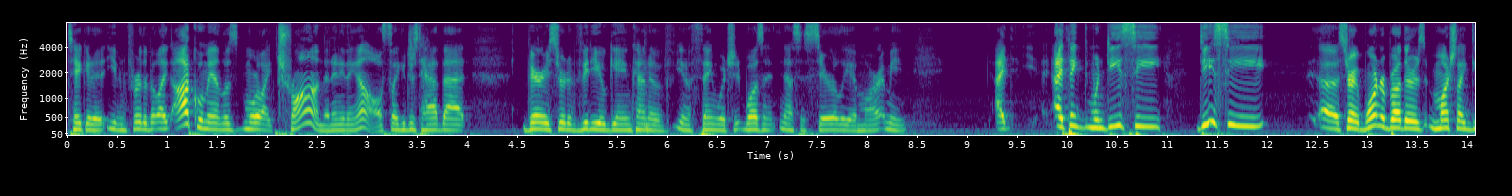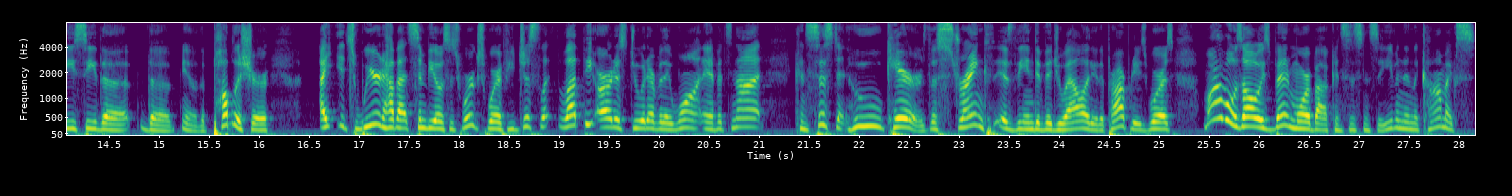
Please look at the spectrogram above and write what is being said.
take it even further. But like Aquaman was more like Tron than anything else. Like it just had that very sort of video game kind of you know thing, which it wasn't necessarily a mar. I mean, I I think when DC DC uh, sorry Warner Brothers, much like DC the the you know the publisher. I, it's weird how that symbiosis works where if you just let, let the artist do whatever they want and if it's not consistent who cares the strength is the individuality of the properties whereas marvel has always been more about consistency even in the comics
